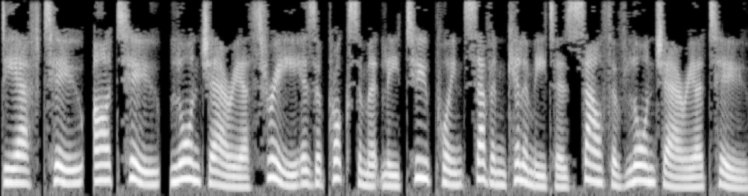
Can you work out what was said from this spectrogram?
DF-2, R2. Launch Area 3 is approximately 2.7 km south of Launch Area 2.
